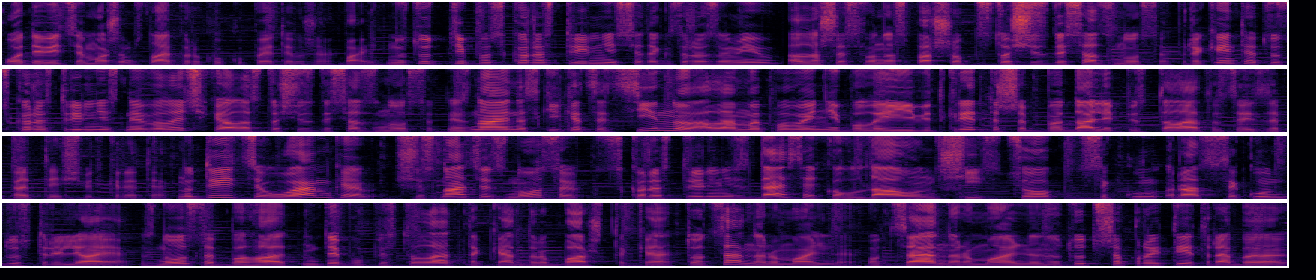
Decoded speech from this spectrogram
О, дивіться, можемо снайперку купити вже. Бай. Ну тут, типу, скорострільність, я так зрозумів. Але щось воно спершу 160 зносить. Прикиньте, тут скорострільність невеличка, але 160 зносить. Не знаю наскільки це цінно, але ми повинні були її відкрити, щоб далі пістолет оцей за 5 тисяч відкрити. Ну дивіться, у М-ки 16 зносок, скорострільність 10, колдаун 6. Цього секунд раз в секунду стріляє. Зносить багато. Ну, типу, пістолет таке, дробаш таке. То це нормальне. Оце нормально. Ну тут ще пройти треба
